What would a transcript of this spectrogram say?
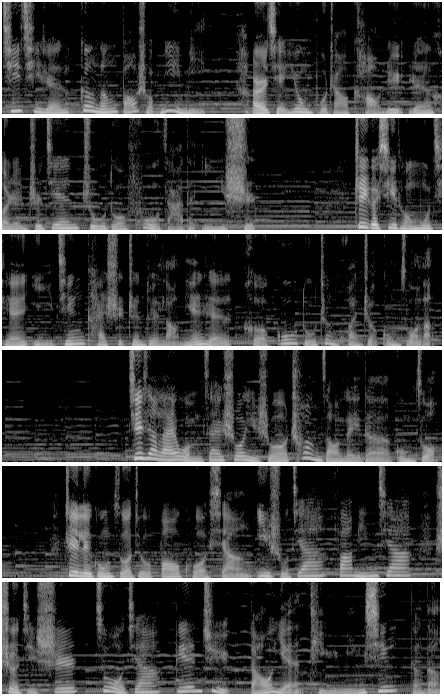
机器人更能保守秘密，而且用不着考虑人和人之间诸多复杂的仪式。这个系统目前已经开始针对老年人和孤独症患者工作了。接下来，我们再说一说创造类的工作。这类工作就包括像艺术家、发明家、设计师、作家、编剧、导演、体育明星等等。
